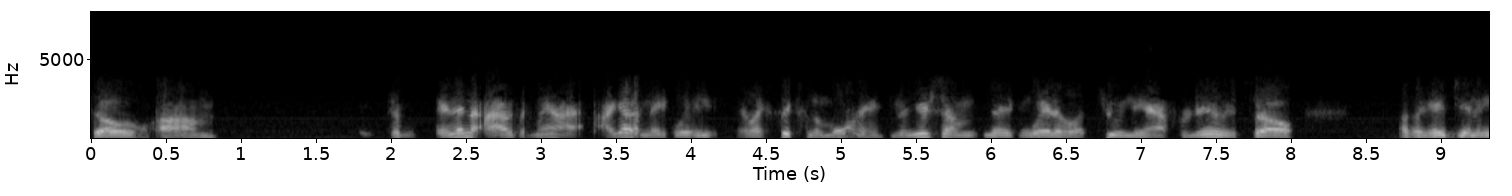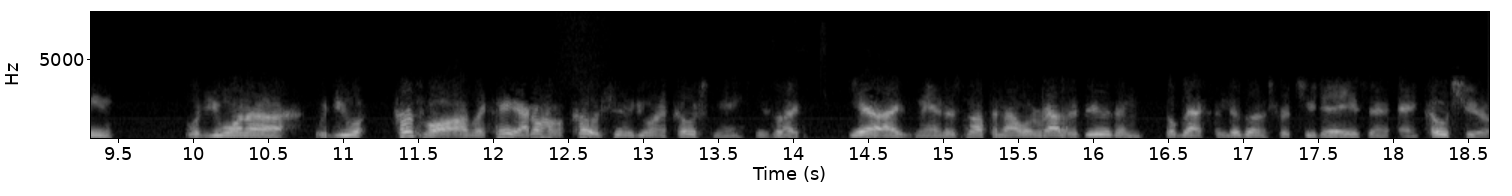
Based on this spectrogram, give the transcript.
So, um, so, and then I was like, man, I, I got to make weight at like six in the morning. And then usually I'm making weight at like two in the afternoon. So I was like, hey, Jimmy, would you want to, would you, first of all, I was like, hey, I don't have a coach. Jimmy, do you want to coach me? He's like, yeah, I, man, there's nothing I would rather do than go back to Midlands for two days and, and coach you.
